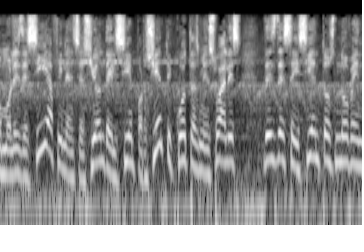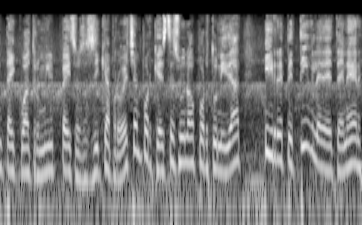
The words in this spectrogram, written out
como les decía, financiación del 100% y cuotas mensuales desde 694 mil pesos. Así que aprovechen porque esta es una oportunidad irrepetible de tener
